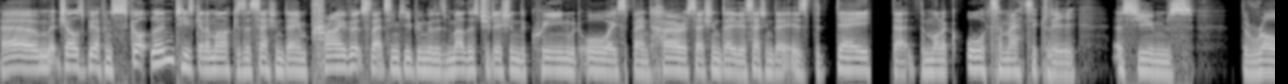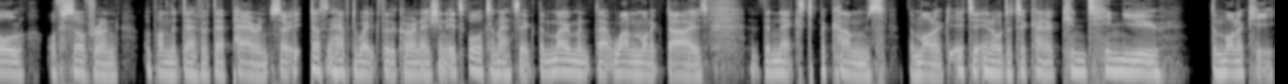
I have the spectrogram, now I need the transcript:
Um, Charles will be up in Scotland. He's going to mark his accession day in private. So that's in keeping with his mother's tradition. The Queen would always spend her accession day. The accession day is the day that the monarch automatically assumes the role of sovereign upon the death of their parent. So it doesn't have to wait for the coronation. It's automatic. The moment that one monarch dies, the next becomes the monarch it, in order to kind of continue the monarchy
